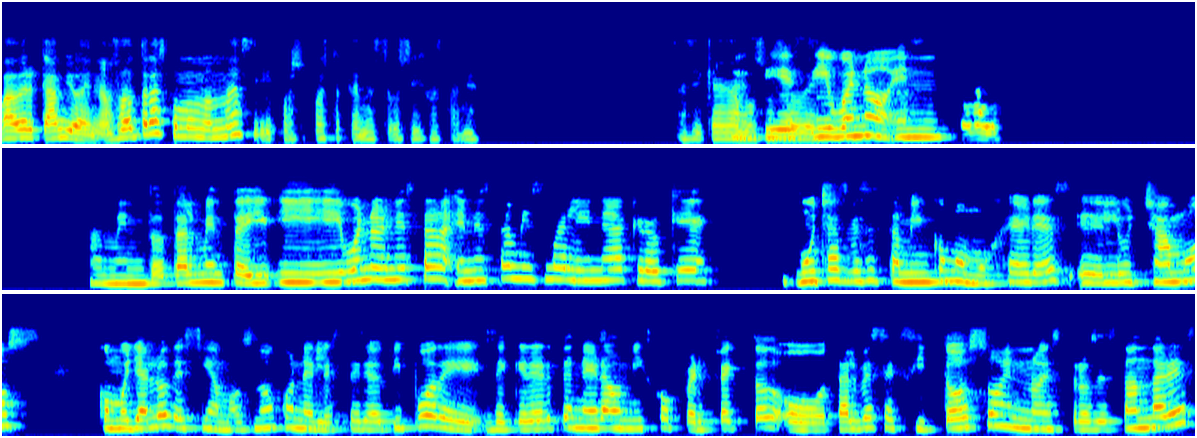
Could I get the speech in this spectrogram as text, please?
va a haber cambio en nosotras como mamás y por supuesto que en nuestros hijos también. Así que hagamos Así es. Y bueno, en... Amén, totalmente. Y, bueno, en esta, en esta misma línea creo que muchas veces también como mujeres eh, luchamos, como ya lo decíamos, ¿no? Con el estereotipo de, de, querer tener a un hijo perfecto o tal vez exitoso en nuestros estándares.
